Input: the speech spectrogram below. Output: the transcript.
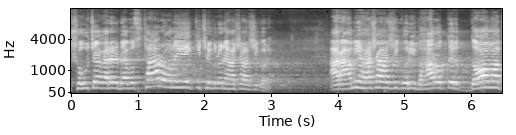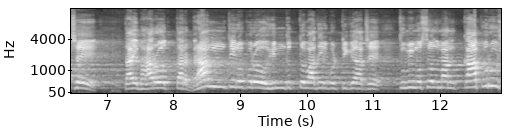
শৌচাগারের ব্যবস্থা, আর অনেক কিছু এগুলো নিয়ে হাসাহাসি করে। আর আমি হাসাহাসি করি, ভারতের দম আছে। তাই ভারত তার ভ্রান্তির উপরেও হিন্দুত্ববাদীর উপর টিকে আছে। তুমি মুসলমান কাপুরুষ,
